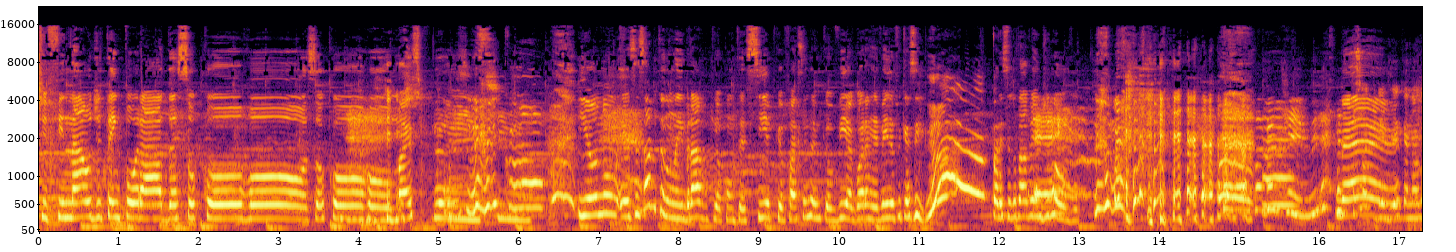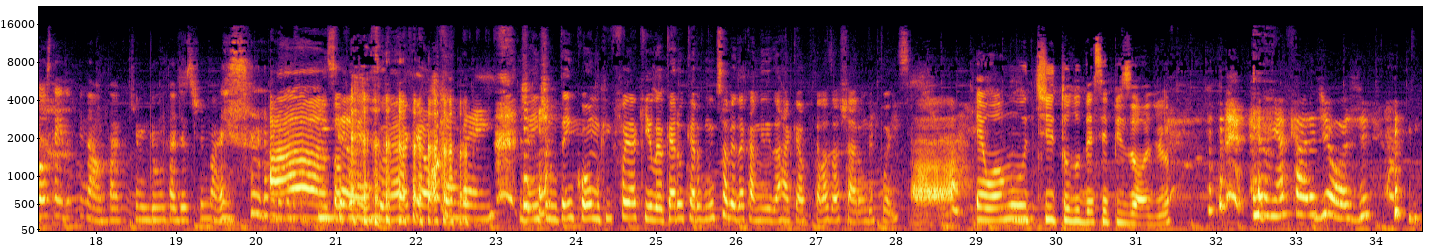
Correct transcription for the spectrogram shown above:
Gente, final de temporada, socorro, socorro, mais socorro. E eu não, eu, você sabe que eu não lembrava o que acontecia, porque faz tanto tempo que eu vi, agora revendo eu fiquei assim, ah! parecia que eu tava vendo é. de novo. né? Só queria dizer que eu não gostei do final, tá? Porque me deu vontade de assistir mais. Ah, então. só por isso, né, Raquel? Também. Gente, não tem como. O que foi aquilo? Eu quero, quero muito saber da Camila e da Raquel o que elas acharam depois. Eu amo o título desse episódio. É a minha cara de hoje.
